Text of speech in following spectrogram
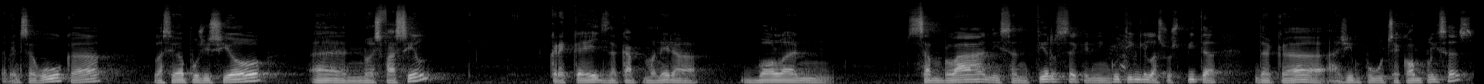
de ben segur que la seva posició eh, no és fàcil, crec que ells de cap manera volen semblar ni sentir-se que ningú tingui la sospita de que hagin pogut ser còmplices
